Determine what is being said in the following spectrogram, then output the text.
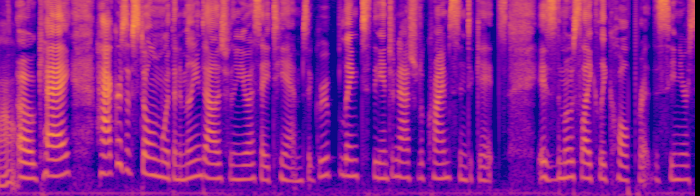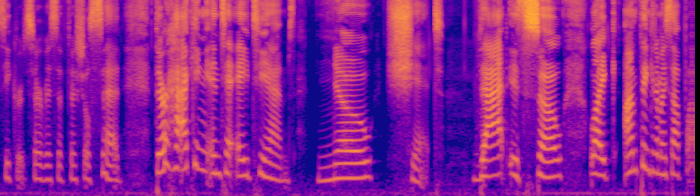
Wow. Okay. Hackers have stolen more than a million dollars from the US ATMs. A group linked to the international crime syndicates is the most likely culprit, the senior Secret Service official said. They're hacking into ATMs. No shit. That is so like I'm thinking to myself, wow,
